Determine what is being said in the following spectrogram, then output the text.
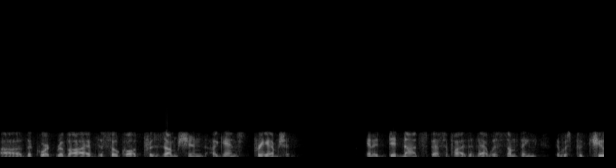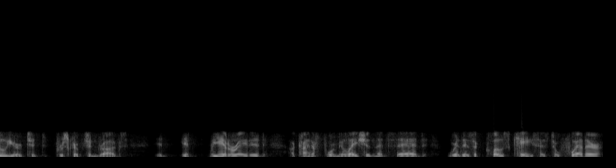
uh, the court revived the so-called presumption against preemption. And it did not specify that that was something that was peculiar to prescription drugs. It, it reiterated a kind of formulation that said where there's a close case as to whether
